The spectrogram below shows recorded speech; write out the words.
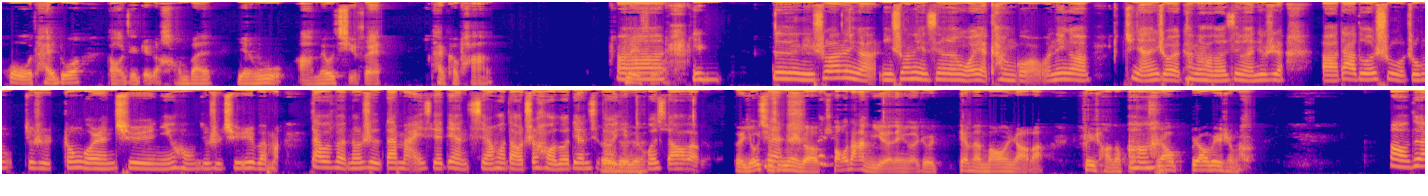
货物太多，导致这个航班延误啊，没有起飞，太可怕了，累死我。你。对对，你说那个，你说那个新闻我也看过。我那个去年的时候也看到好多新闻，就是，呃，大多数中就是中国人去霓虹，就是去日本嘛，大部分都是在买一些电器，然后导致好多电器都已经脱销了。对，尤其是那个包大米的那个，就是电饭煲，你知道吧？非常的火，不知道不知道为什么。哦，对，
